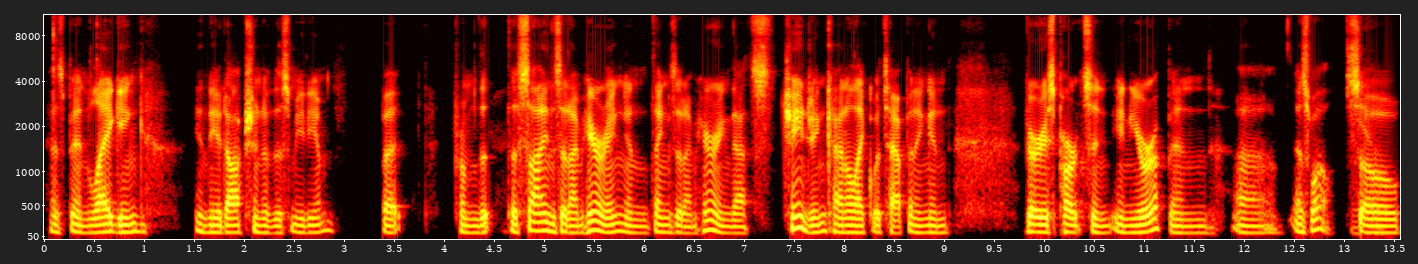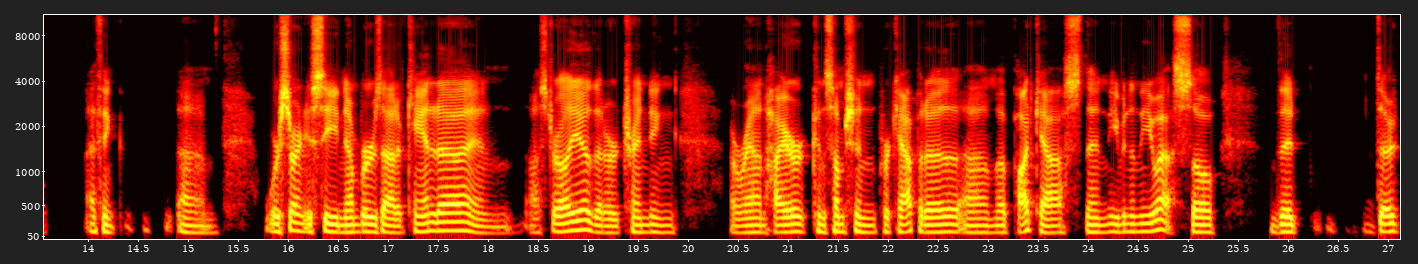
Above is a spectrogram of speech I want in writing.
has been lagging in the adoption of this medium, but from the, the signs that I'm hearing and things that I'm hearing, that's changing, kind of like what's happening in various parts in, in Europe and uh, as well. So I think um, we're starting to see numbers out of Canada and Australia that are trending around higher consumption per capita um, of podcasts than even in the U.S. So the the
